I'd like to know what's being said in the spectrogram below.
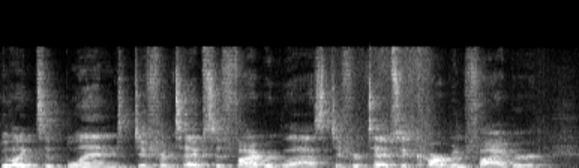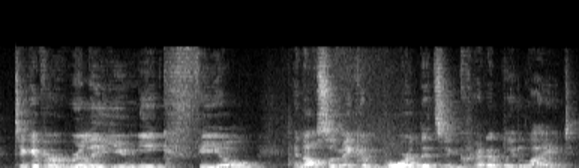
We like to blend different types of fiberglass, different types of carbon fiber to give a really unique feel and also make a board that's incredibly light.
